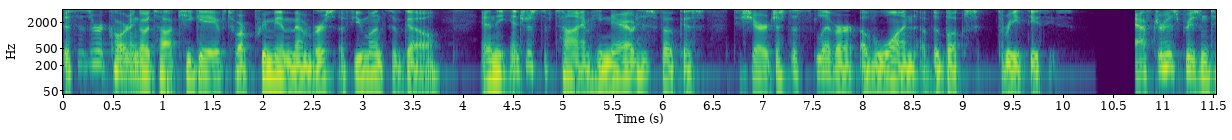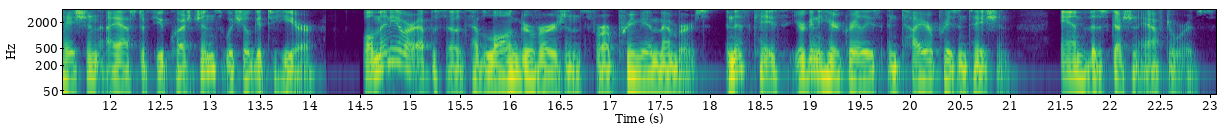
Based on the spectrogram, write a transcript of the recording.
This is a recording of a talk he gave to our premium members a few months ago, and in the interest of time, he narrowed his focus to share just a sliver of one of the book's three theses. After his presentation, I asked a few questions, which you'll get to hear. While many of our episodes have longer versions for our premium members, in this case, you're going to hear Graley's entire presentation and the discussion afterwards.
